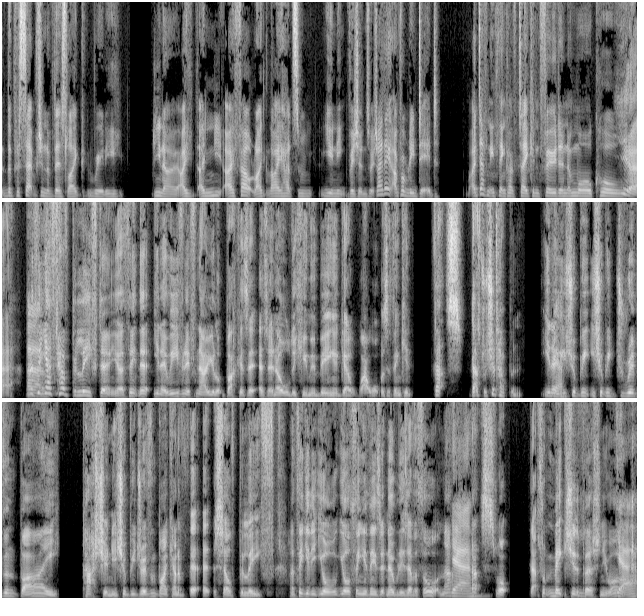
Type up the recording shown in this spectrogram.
the perception of this, like really, you know, I, I knew, I felt like I had some unique visions, which I think I probably did. I definitely think I've taken food in a more cool. Yeah. But I think Um, you have to have belief, don't you? I think that, you know, even if now you look back as a, as an older human being and go, wow, what was I thinking? That's that's what should happen. You know, Yeah. you should be you should be driven by passion. You should be driven by kind of uh, uh, self belief. I'm thinking that you're you're thinking things that nobody's ever thought, and that, Yeah. that's what that's what makes you the person you are. Yeah,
